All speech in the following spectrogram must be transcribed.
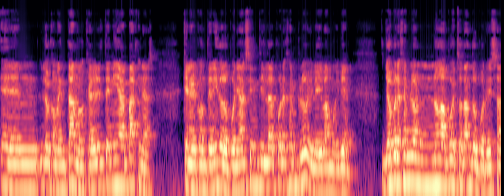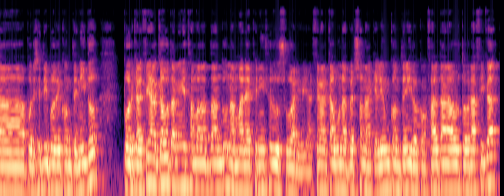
lo comentamos, que él tenía páginas que en el contenido lo ponían sin tildas, por ejemplo, y le iba muy bien. Yo, por ejemplo, no apuesto tanto por, esa, por ese tipo de contenido, porque al fin y al cabo también estamos dando una mala experiencia de usuario. Y al fin y al cabo, una persona que lee un contenido con falta de ortográfica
